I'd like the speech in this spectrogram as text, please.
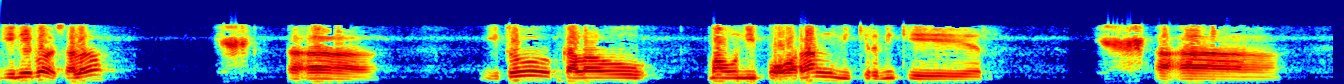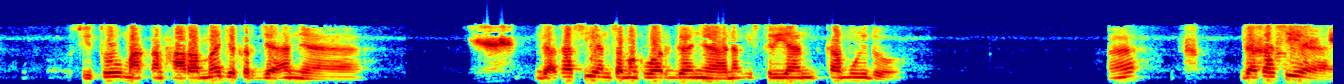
gini bos, halo. Ya. Eh, eh, itu kalau mau nipu orang mikir-mikir. Ya. Eh, eh, situ makan haram aja kerjaannya. Ya. Nggak kasihan sama keluarganya, anak istrian kamu itu. Hah? Nggak kasihan.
